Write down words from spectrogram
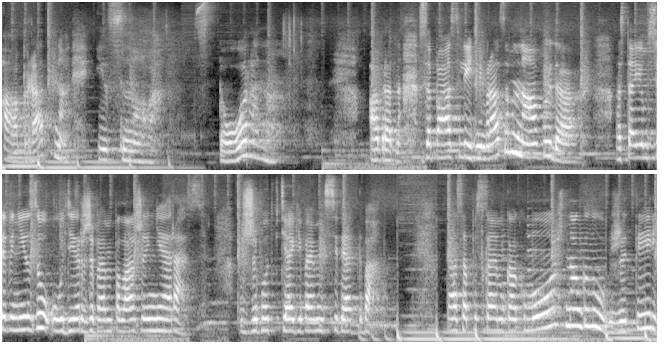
Обратно и снова в сторону. Обратно. За последним разом на выдох. Остаемся внизу, удерживаем положение раз. Живот втягиваем в себя два. Таз опускаем как можно глубже. Три.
